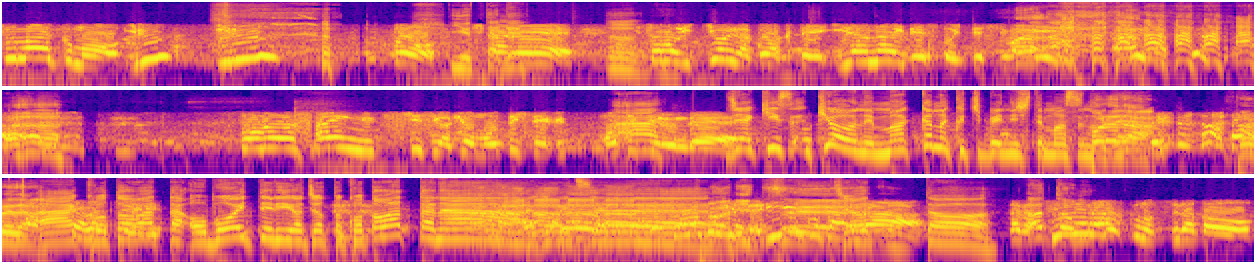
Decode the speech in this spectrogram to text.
スマークもいる？いる？と 言ったね。聞かれ、うん。その勢いが怖くて、いらないですと言ってしまい、そのサインに色紙が今日持ってきて、持ってきてるんで。あじゃあキス今日はね真っ赤な口紅してますので。これだ。これだ。あー断った。覚えてるよ。ちょっと断ったな。こいつ。ちょっさんが、と。なんかあとセーラー服の姿を、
